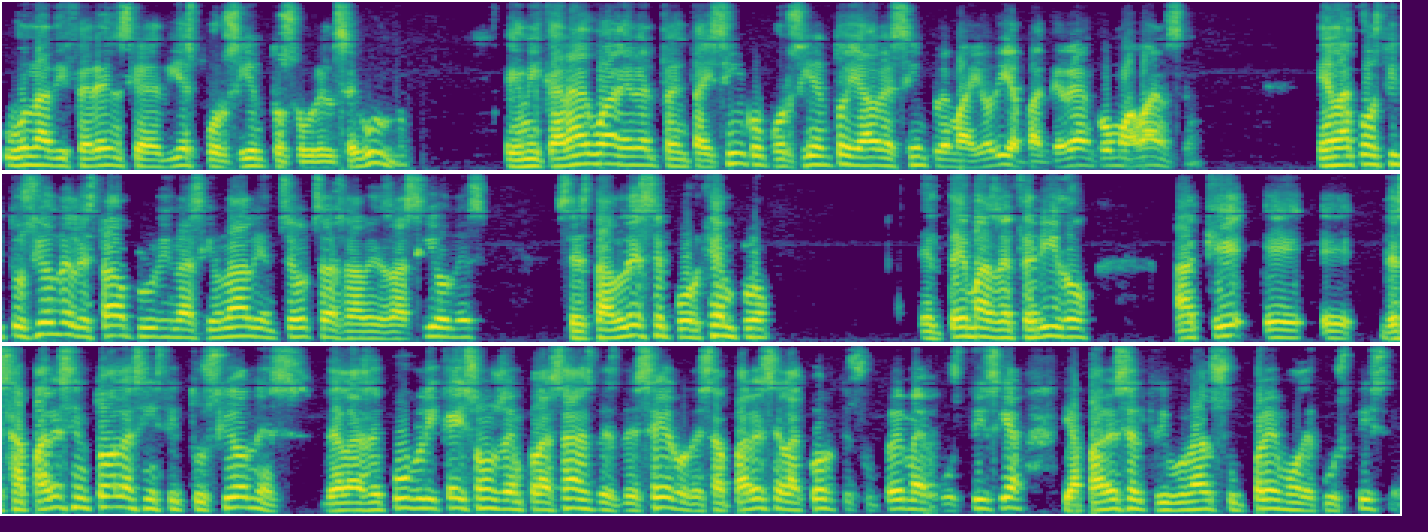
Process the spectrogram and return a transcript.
una diferencia de 10% sobre el segundo. En Nicaragua era el 35% y ahora es simple mayoría, para que vean cómo avanzan. En la constitución del Estado plurinacional, entre otras aberraciones, se establece, por ejemplo, el tema referido a que eh, eh, desaparecen todas las instituciones de la República y son reemplazadas desde cero. Desaparece la Corte Suprema de Justicia y aparece el Tribunal Supremo de Justicia.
